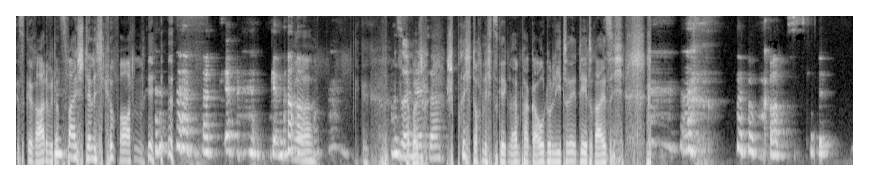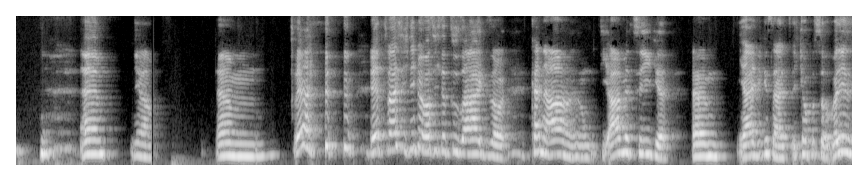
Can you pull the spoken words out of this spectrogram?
ist gerade wieder zweistellig geworden. genau. Ja. So Aber spricht doch nichts gegen ein paar Gaudoli D30. Oh Gott. ähm, ja. Ähm, ja. Jetzt weiß ich nicht mehr, was ich dazu sagen soll. Keine Ahnung. Die arme Ziege. Ähm, ja, wie gesagt, ich glaube, so, wenn ihr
